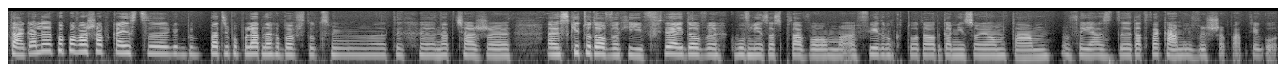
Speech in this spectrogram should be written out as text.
Tak, ale popowa szapka jest e, jakby bardziej popularna chyba wśród mm, tych e, narciarzy e, skiturowych i freeridowych, głównie za sprawą firm, które organizują tam wyjazdy ratrakami w wyższe partie gór.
